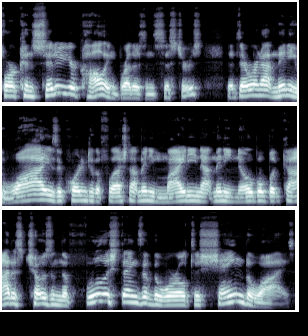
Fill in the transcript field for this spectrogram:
For consider your calling, brothers and sisters that there were not many wise according to the flesh, not many mighty, not many noble, but God has chosen the foolish things of the world to shame the wise.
